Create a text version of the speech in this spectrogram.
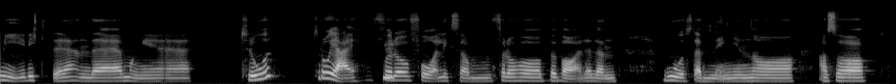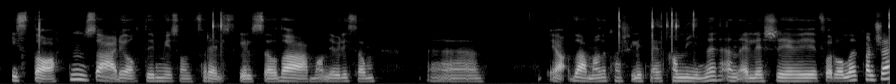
mye viktigere enn det mange tror, tror jeg. For å få liksom For å bevare den gode stemningen og altså I starten så er det jo alltid mye sånn forelskelse, og da er man jo liksom eh, Ja, da er man kanskje litt mer kaniner enn ellers i forholdet, kanskje.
